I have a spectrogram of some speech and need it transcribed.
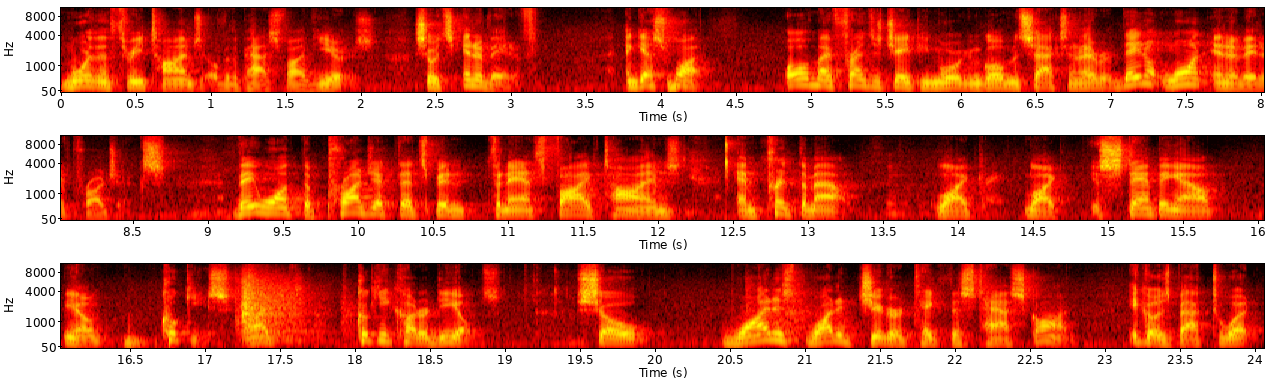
more than three times over the past five years. So it's innovative. And guess what? All of my friends at JP Morgan, Goldman Sachs, and whatever, they don't want innovative projects. They want the project that's been financed five times and print them out, like, like stamping out, you know, cookies, right? Cookie cutter deals. So why does why did Jigar take this task on? It goes back to what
